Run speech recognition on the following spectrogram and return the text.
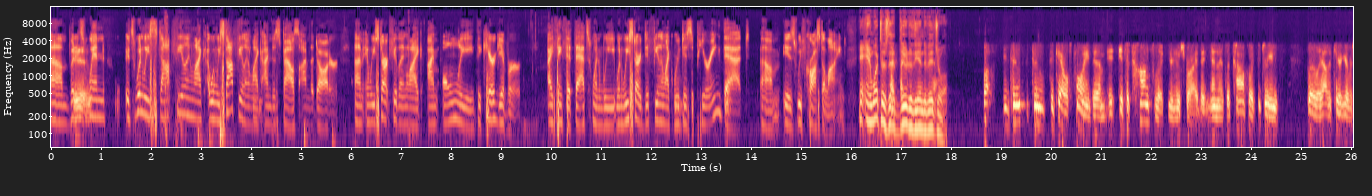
Um, but it's when it's when we stop feeling like when we stop feeling like I'm the spouse, I'm the daughter, um, and we start feeling like I'm only the caregiver. I think that that's when we when we start feeling like we're disappearing. That um, is we've crossed a line. And what does that do to the individual? Well, to to, to Carol's point, um, it, it's a conflict you're describing, and it's a conflict between clearly how the caregiver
